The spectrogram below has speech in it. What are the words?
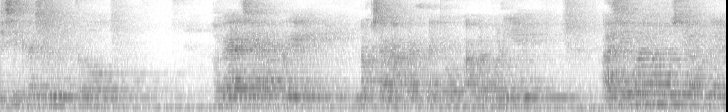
જય શ્રી કૃષ્ણ મિત્રો. હવે આજે આપણે નકશાના પાઠને થોડુંક આગળ ભણીએ. આજે ભણવાનું છે આપણે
